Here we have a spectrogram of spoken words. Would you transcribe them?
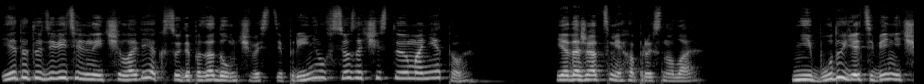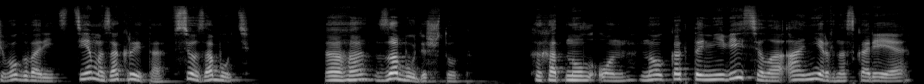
И этот удивительный человек, судя по задумчивости, принял все за чистую монету. Я даже от смеха прыснула. «Не буду я тебе ничего говорить. Тема закрыта. Все, забудь». «Ага, забудешь тут», — хохотнул он, но как-то не весело, а нервно скорее.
